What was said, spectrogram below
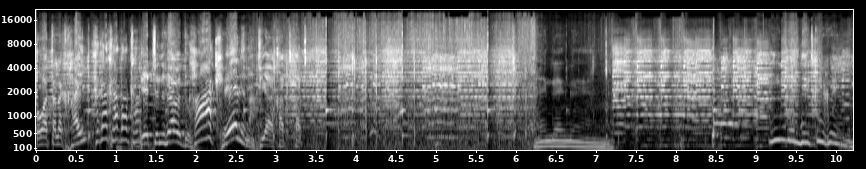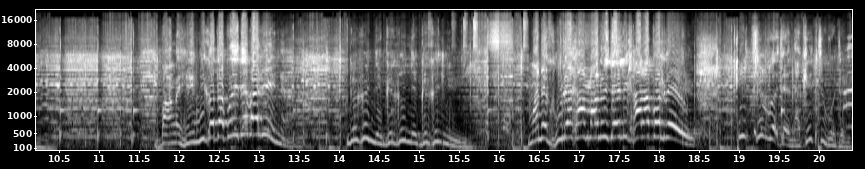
ও বা তাহলে খাই। খা খা খা খা। খা চেঞ্জ যাবে তো? খা খেয়ে না ঠিক আছে খাচ্ছি বাংলা হিন্দি কথা বই গুনে গুনে গুনে মানে ঘুরে খাওয়া মানুষ দেখলে খারাপ বলবে। কিচ্ছু বোঝে না কিচ্ছু বোঝে না।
